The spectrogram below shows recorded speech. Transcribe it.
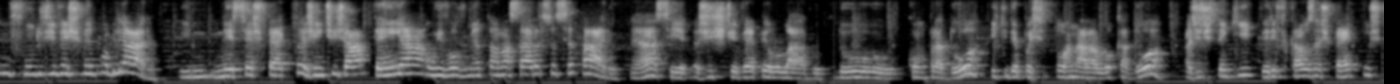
um fundo de investimento imobiliário. E nesse aspecto a gente já tem o envolvimento da nossa área societário. Né? Se a gente estiver pelo lado do comprador e que depois se tornará locador, a gente tem que verificar os aspectos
